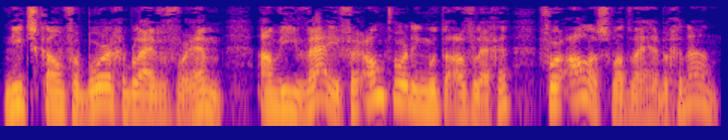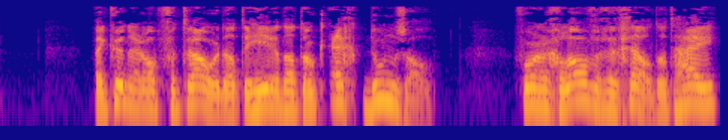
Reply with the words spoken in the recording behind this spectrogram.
Niets kan verborgen blijven voor hem, aan wie wij verantwoording moeten afleggen voor alles wat wij hebben gedaan. Wij kunnen erop vertrouwen dat de Heer dat ook echt doen zal. Voor een gelovige geldt dat hij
